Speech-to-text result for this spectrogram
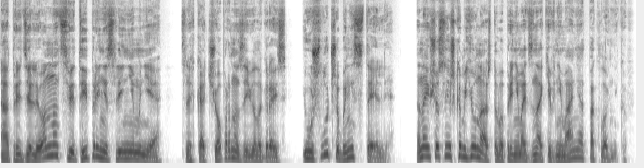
«Определенно цветы принесли не мне», — слегка чопорно заявила Грейс, «и уж лучше бы не Стелле. Она еще слишком юна, чтобы принимать знаки внимания от поклонников.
